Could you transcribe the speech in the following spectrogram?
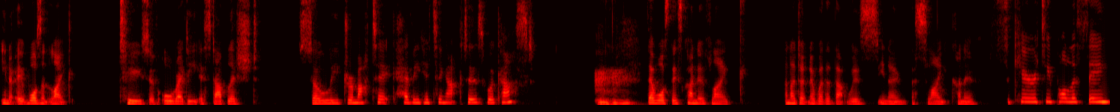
you know it wasn't like two sort of already established solely dramatic heavy hitting actors were cast. Hmm there was this kind of like and i don't know whether that was you know a slight kind of security policy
